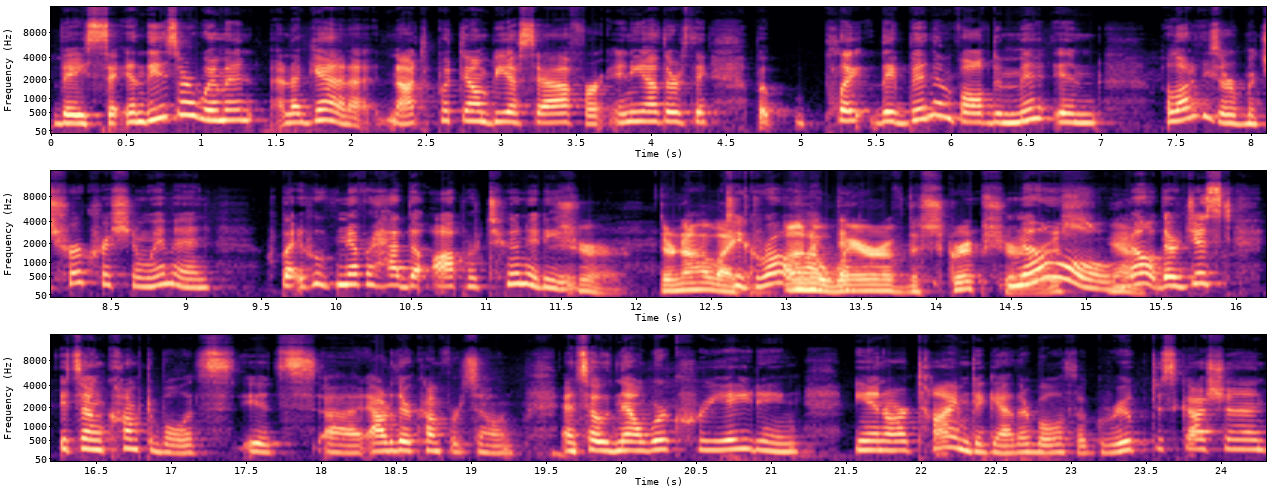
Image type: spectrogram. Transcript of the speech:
they say, and these are women, and again, uh, not to put down BSF or any other thing, but play, they've been involved in, in a lot of these are mature Christian women, but who've never had the opportunity. Sure they're not like grow, unaware like of the scriptures. No, yeah. no, they're just it's uncomfortable. It's it's uh, out of their comfort zone, and so now we're creating in our time together both a group discussion,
